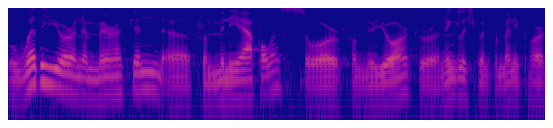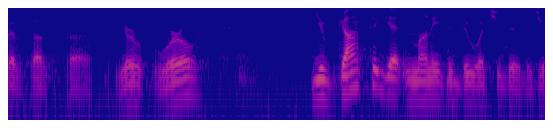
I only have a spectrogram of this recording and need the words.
Well, whether you're an American uh, from Minneapolis or from New York or an Englishman from any part of, of uh, your world, you've got to get money to do what you do. Did you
